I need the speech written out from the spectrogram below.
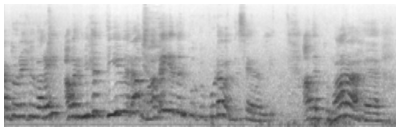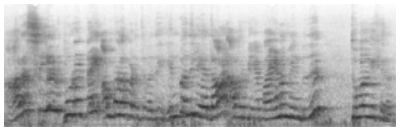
கட்டுரைகள் வரை அவர் மிக தீவிர மத எதிர்ப்புக்கு கூட வந்து சேரவில்லை. அதற்கு மாறாக அரசியல் புரட்டை அம்பலப்படுத்துவது என்பதிலே தான் அவருடைய பயணம் என்பது துவங்குகிறது.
